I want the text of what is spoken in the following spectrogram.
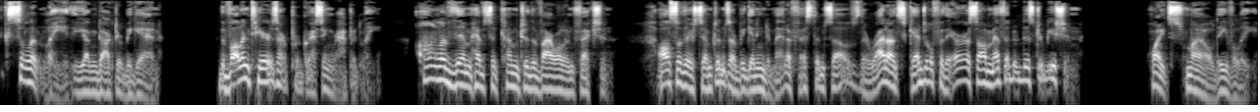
excellently, the young doctor began. The volunteers are progressing rapidly. All of them have succumbed to the viral infection. Also, their symptoms are beginning to manifest themselves. They're right on schedule for the aerosol method of distribution. White smiled evilly.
